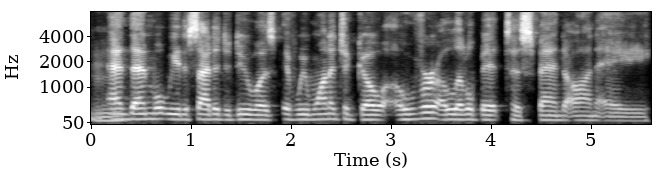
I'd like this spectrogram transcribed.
Mm-hmm. And then what we decided to do was if we wanted to go over a little bit to spend on a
